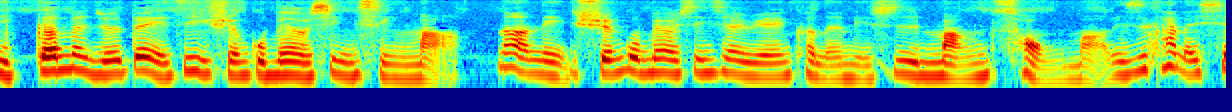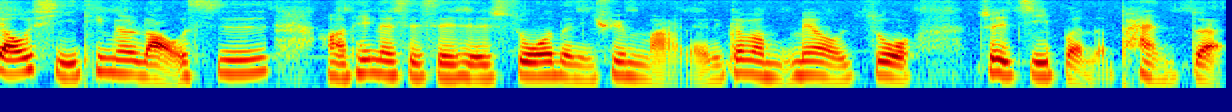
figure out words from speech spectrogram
你根本就对你自己选股没有信心嘛？那你选股没有信心的原因，可能你是盲从嘛？你是看了消息，听了老师，好听了谁谁谁说的，你去买了，你根本没有做最基本的判断。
